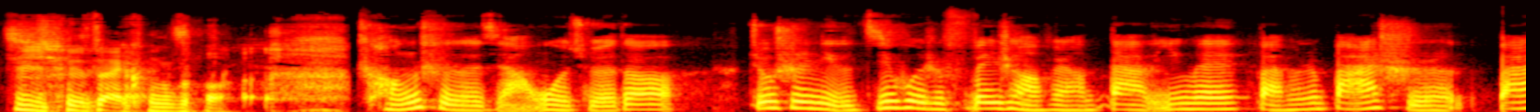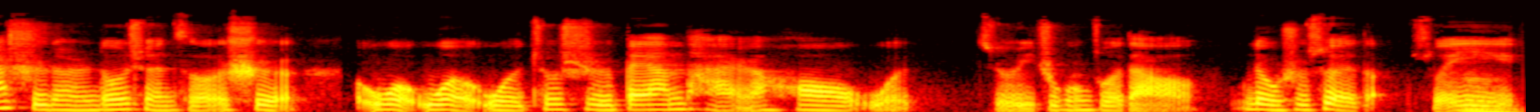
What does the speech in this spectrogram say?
继续再工作。诚实的讲，我觉得就是你的机会是非常非常大的，因为百分之八十八十的人都选择是我我我就是被安排，然后我就一直工作到六十岁的，所以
